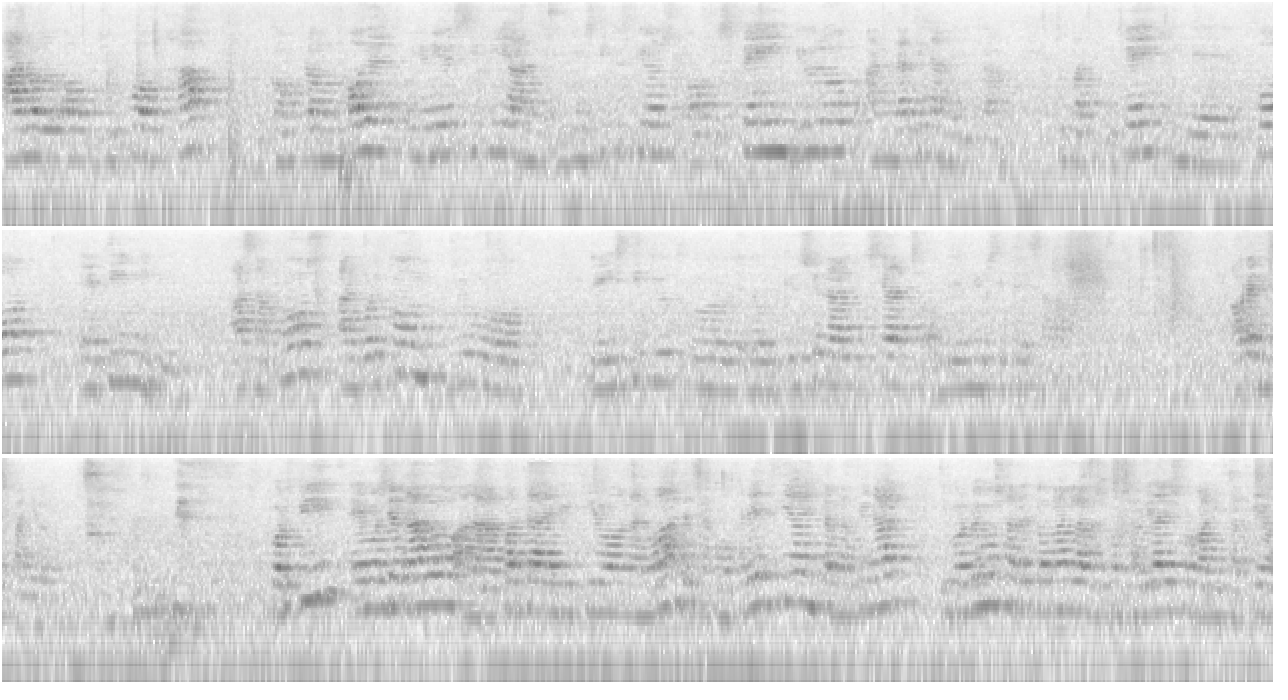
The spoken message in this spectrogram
And all of you both have come from other universities and institutions of Spain, Europe, and Latin America to participate in the fourth uh, TEEM meeting. As a host, I welcome you of the Institute for the Educational Research of the University de Salamanca. Ahora en español. Por fin hemos llegado a la cuarta edición anual de esa conferencia internacional y volvemos a retomar la responsabilidad de su organización.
